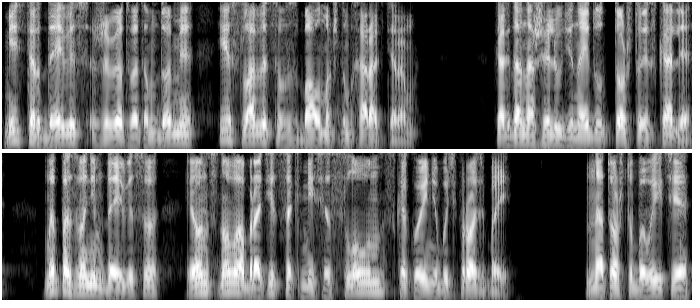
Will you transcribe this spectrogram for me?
Мистер Дэвис живет в этом доме и славится взбалмошным характером. Когда наши люди найдут то, что искали, мы позвоним Дэвису и он снова обратится к миссис Слоун с какой-нибудь просьбой. На то, чтобы выйти,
